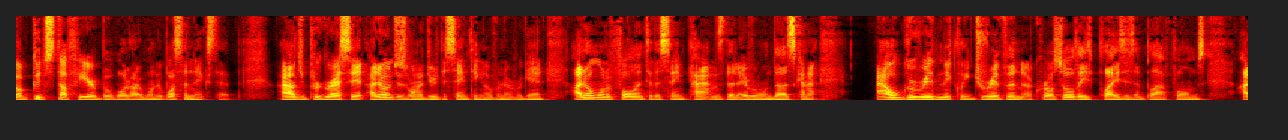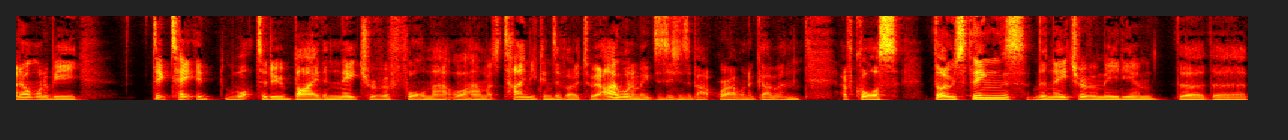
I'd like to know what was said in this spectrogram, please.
got good stuff here, but what I wanted, what's the next step? How do you progress it? I don't just want to do the same thing over and over again. I don't want to fall into the same patterns that everyone does, kind of algorithmically driven across all these places and platforms. I don't want to be dictated what to do by the nature of a format or how much time you can devote to it. I want to make decisions about where I want to go. And of course, those things, the nature of a medium, the the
